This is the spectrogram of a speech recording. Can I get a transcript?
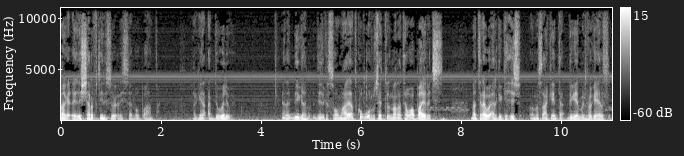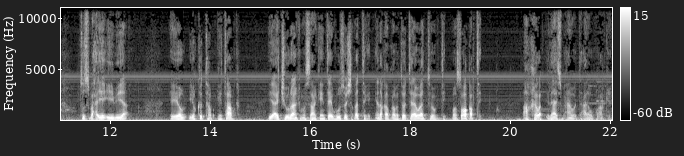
Magaceeda sharaftiina soo celisaa bay u baahan tahay. Laakiin cabdiweli wey inaad dhiiga diidka soomaaliya aad ku urursatid maratan waa birates matana waa argagixiso oo masaakiinta dhigiya midfaka tusbax iyo iibiya iyo iyo kitaabka iyo ajuuraanka masaakiinta kuusoo shaqo tegay ina qabqabato tala waan toogtay waan soo qabtay. Aakhiro ilaahay subxaana watacala ku arkay.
